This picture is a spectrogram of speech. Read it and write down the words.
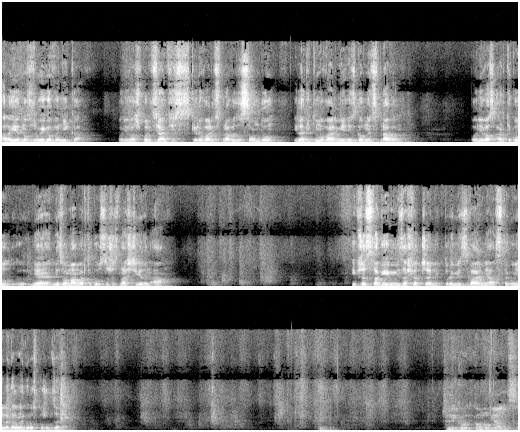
Ale jedno z drugiego wynika, ponieważ policjanci skierowali sprawę do sądu i legitymowali mnie niezgodność z prawem. Ponieważ artykuł, nie, nie złamałem artykułu 116.1a. I przedstawiłem mi zaświadczenie, które mnie zwalnia z tego nielegalnego rozporządzenia. Czyli krótko mówiąc,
